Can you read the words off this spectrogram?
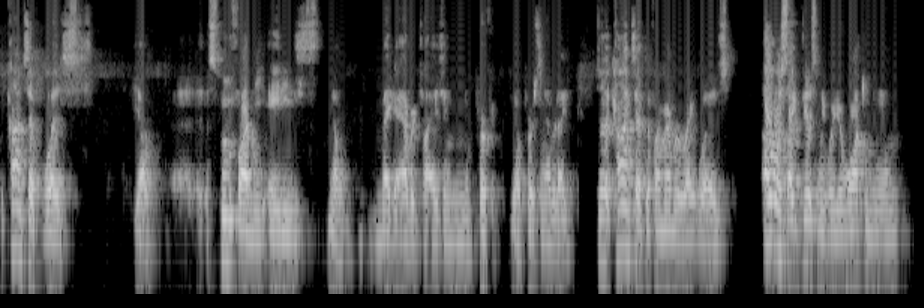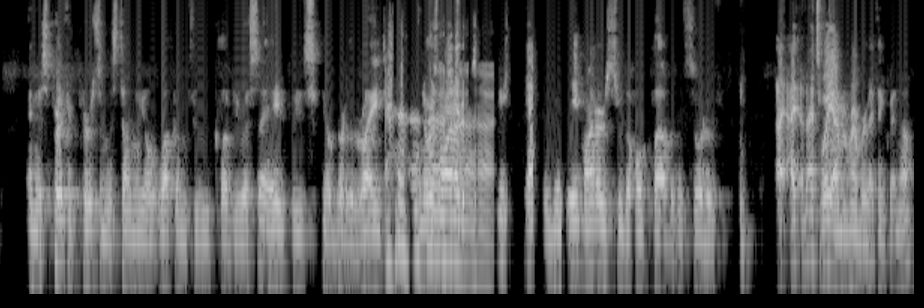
the concept was, you know, a spoof on the '80s, you know, mega advertising, perfect, you know, person advertising. So the concept, if I remember right, was almost like Disney, where you're walking in and this perfect person is telling you, "Welcome to Club USA. Please, you know, go to the right." And there was monitors, eight monitors through the whole club. It was sort of, I, I, that's the way I remember it. I think, but no.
